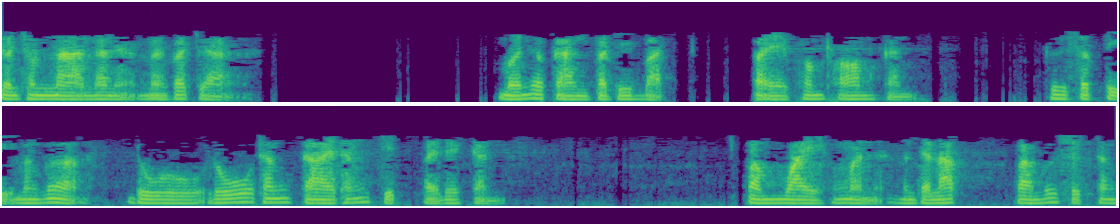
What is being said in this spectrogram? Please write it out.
จนชำนาญนั่นเนี่ย มันก็จะเหมือนกับการปฏิบัติไปพร้อมๆกัน คือสติมันก็ดูรู้ทั้งกายทั้งจิตไปด้วยกัน ความไวของมัน มันจะรับความรู้สึกทาง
